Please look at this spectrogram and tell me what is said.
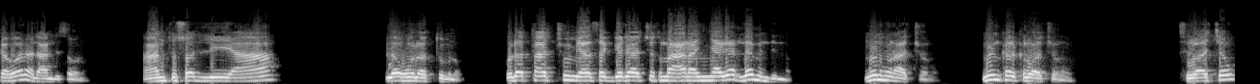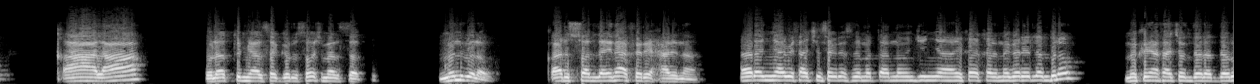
ከሆነ ለአንድ ሰው ነው አንተ ሶሊያ ለሁለቱም ነው ሁለታችሁም ያልሰገዳችሁት ማዓናኛ ጋር ለምንድን ነው ምን ሆናችሁ ነው? ምን ከልክሏችሁ ነው? ሲሏቸው ቃላ ሁለቱም ያልሰገዱ ሰዎች መልሰጡ ምን ብለው? ቀድ ሰለይና ፍሪሐልና አረኛ ቤታችን ሰግደን ስለመጣን ነው እንጂኛ የከከለ ነገር የለም ብለው ምክንያታቸውን ደረደሩ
